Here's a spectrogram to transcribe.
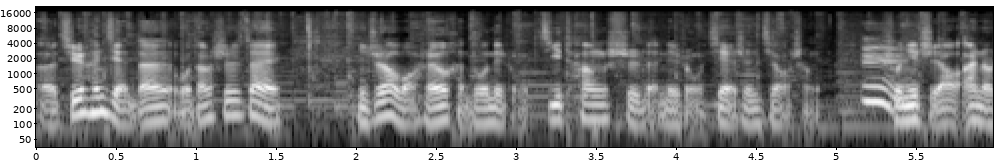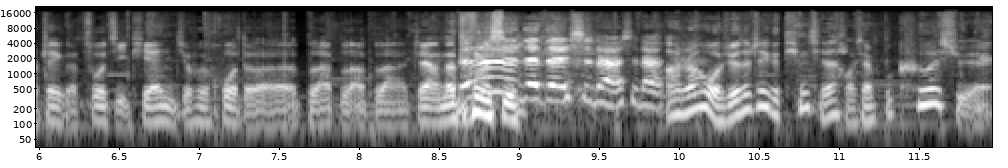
呃，其实很简单，我当时在。你知道网上有很多那种鸡汤式的那种健身教程，说你只要按照这个做几天，你就会获得不啦不啦不啦这样的东西。对对对，是的，是的。啊，然后我觉得这个听起来好像不科学，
